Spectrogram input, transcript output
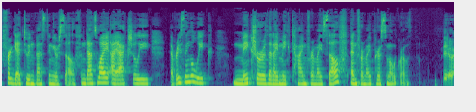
forget to invest in yourself. And that's why I actually, every single week, make sure that I make time for myself and for my personal growth. Yeah,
